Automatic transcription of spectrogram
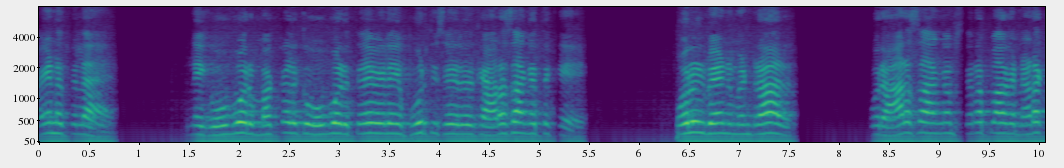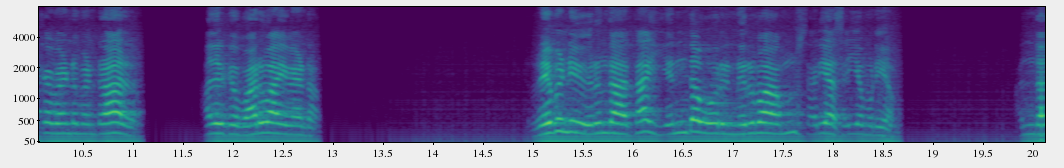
பயணத்தில் இன்னைக்கு ஒவ்வொரு மக்களுக்கு ஒவ்வொரு தேவைகளையும் பூர்த்தி செய்கிறதுக்கு அரசாங்கத்துக்கு பொருள் வேண்டுமென்றால் ஒரு அரசாங்கம் சிறப்பாக நடக்க வேண்டுமென்றால் அதற்கு வருவாய் வேண்டும். ரெவென்யூ இருந்தால் தான் எந்த ஒரு நிர்வாகமும் சரியாக செய்ய முடியும். அந்த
